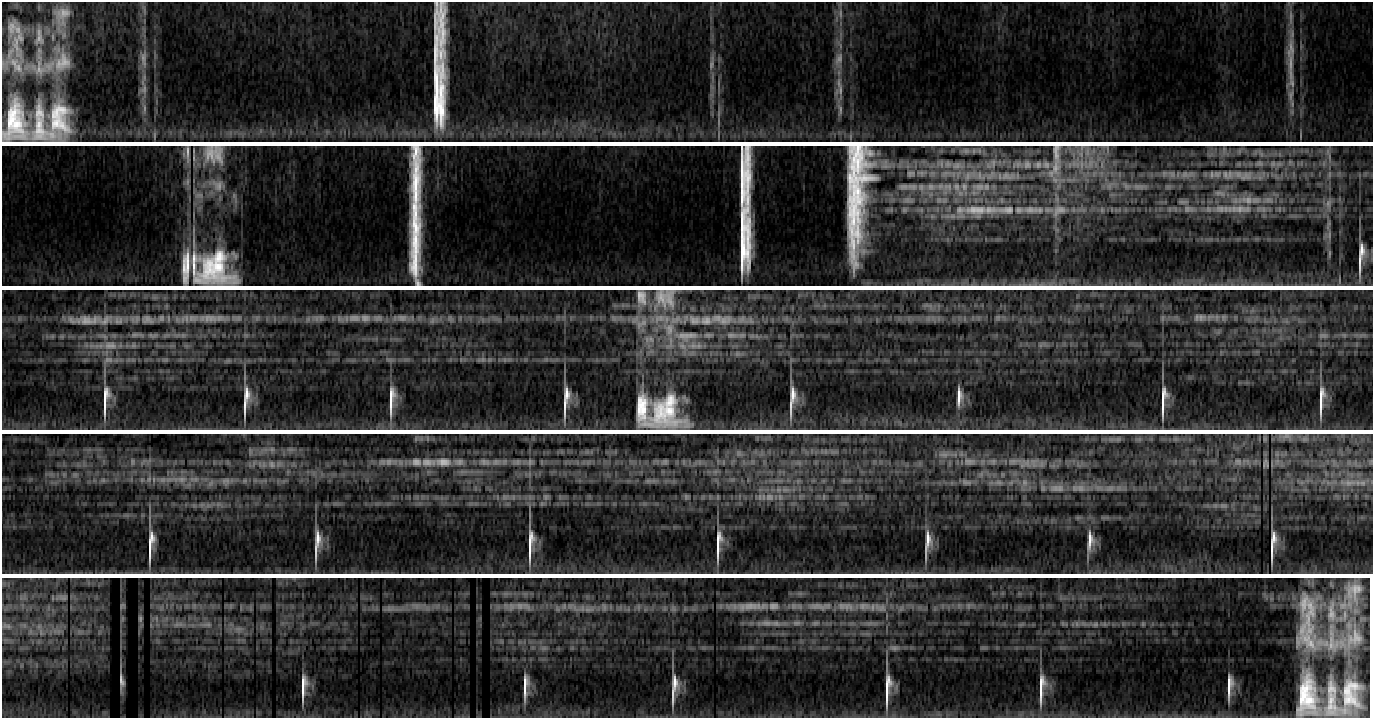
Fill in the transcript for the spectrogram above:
Mở mở mở. Come on. Come on. Mở mở mở.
